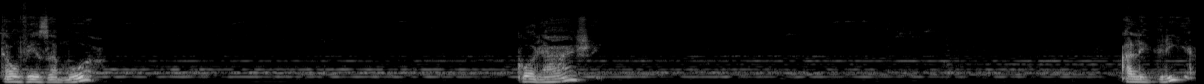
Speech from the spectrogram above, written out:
talvez amor, coragem, alegria?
